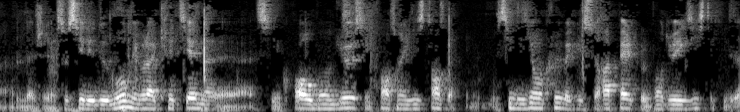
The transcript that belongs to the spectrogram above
euh, là j'ai associé les deux mots, mais voilà, chrétienne, s'ils croient au bon Dieu, s'ils croient en son existence, bah, s'ils y ont cru, bah, qu'ils se rappellent que le bon Dieu existe et qu'ils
